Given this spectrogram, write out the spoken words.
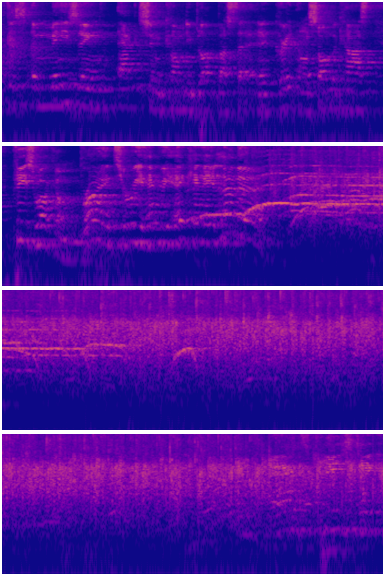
of this amazing action comedy blockbuster and a great ensemble cast. Please welcome Brian Tyree Henry, aka Lemon. And please take a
